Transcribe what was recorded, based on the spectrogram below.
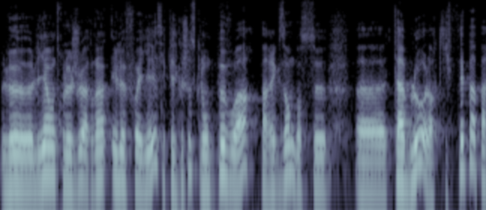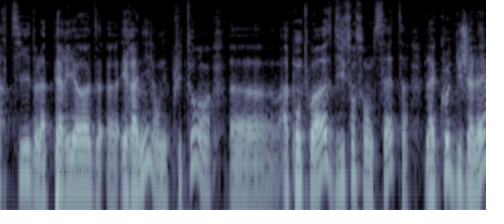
Le lien entre le jardin et le foyer, c'est quelque chose que l'on peut voir, par exemple, dans ce euh, tableau, alors qui ne fait pas partie de la période euh, là on est plutôt hein, à Pontoise, 1867, la côte du Jalais.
